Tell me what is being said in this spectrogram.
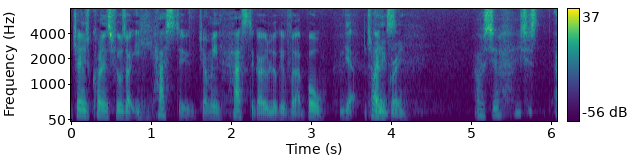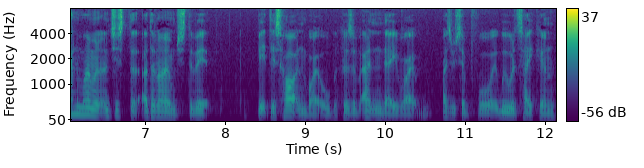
James Collins feels like he has to. Do you know what I mean? Has to go looking for that ball. Yeah, totally And- agree. I was just, it's just at the moment, I'm just, I don't know, I'm just a bit, bit disheartened by it all because of at the end of the day, right? As we said before, we would have taken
